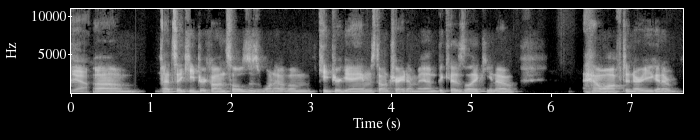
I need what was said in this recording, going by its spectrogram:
Yeah. Um, I'd say keep your consoles is one of them. Keep your games. Don't trade them in because like you know how often are you going to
